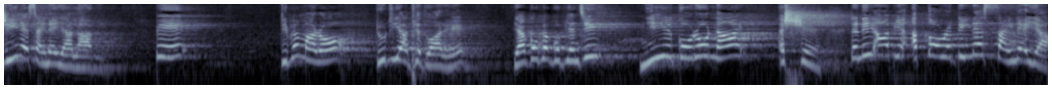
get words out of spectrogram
ကြီးနဲ့ဆိုင်တဲ့အရာလာပြီပြီးဒီဘက်မှာတော့ဒုတိယဖြစ်သွားတယ်ယာကိုဘက်ကိုပြန်ကြည့်ညီကိုတို့၌အရှင်တနည်းအားဖြင့် authority နဲ့ဆိုင်တဲ့အရာ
